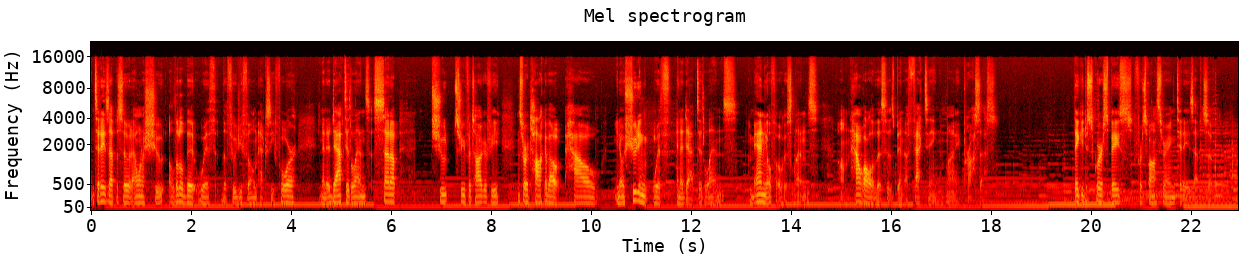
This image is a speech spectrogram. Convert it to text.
In today's episode, I want to shoot a little bit with the Fujifilm X-E4 and an adapted lens setup, shoot street photography, and sort of talk about how, you know, shooting with an adapted lens, a manual focus lens, um, how all of this has been affecting my process. Thank you to Squarespace for sponsoring today's episode.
